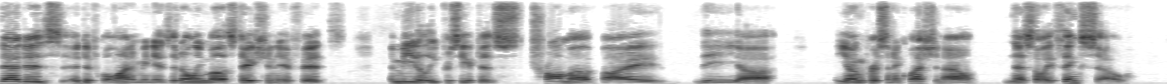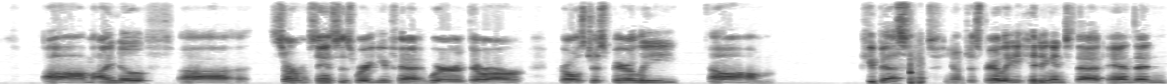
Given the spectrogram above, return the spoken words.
that is a difficult line. I mean, is it only molestation if it's immediately perceived as trauma by the uh, young person in question? I don't necessarily think so. Um, I know of uh, circumstances where you've had where there are girls just barely um, pubescent, you know, just barely hitting into that, and then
